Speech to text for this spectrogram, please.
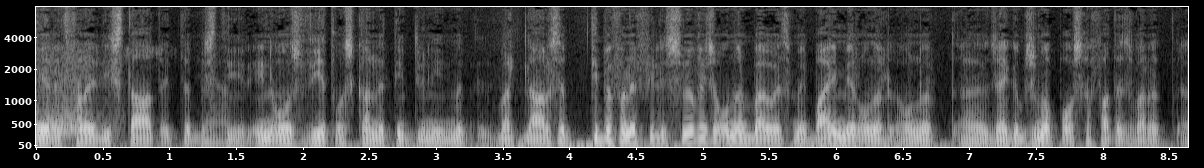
deur dit vanuit die staat uit te bestuur. Ja. en ons weet ons kan dit nie doen nie. Maar daar is 'n tipe van 'n filosofiese onderbou wat vir my baie meer onder onder uh, Jacob Zuma pos gevat is wat dit uh,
